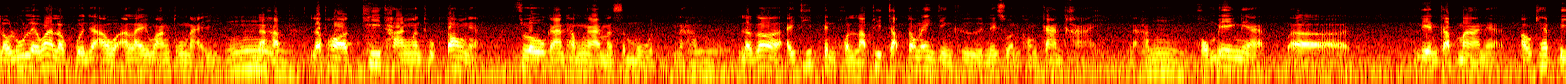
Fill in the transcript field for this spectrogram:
เรารู้เลยว่าเราควรจะเอาอะไรวางตรงไหนอืมนะครับ แล้วพอที่ทางมันถูกต้องเนี่ยโฟล์การทำงานมันสมูทนะครับอืมแล้วก็ไอ้ที่เป็นผลลัพธ์ที่จับต้องได้จริงๆ คือในส่วนของการขายนะครับอืมผมเองเนี่ยเอ่อเรียนกลับมาเนี่ยเอาแค่ปี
